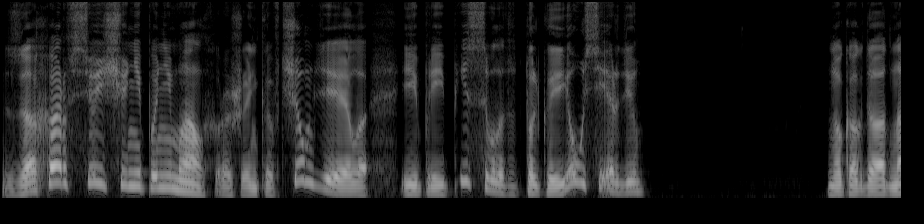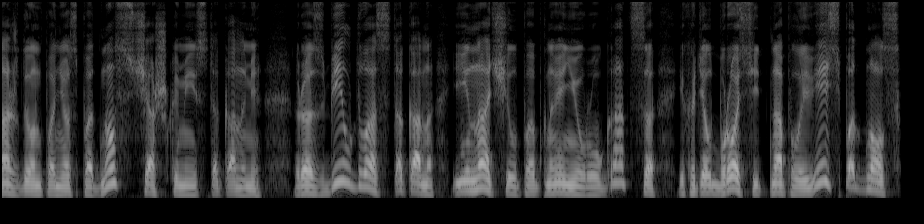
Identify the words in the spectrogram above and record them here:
Захар все еще не понимал хорошенько, в чем дело, и приписывал это только ее усердию. Но когда однажды он понес поднос с чашками и стаканами, разбил два стакана и начал по обыкновению ругаться и хотел бросить на пол весь поднос,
